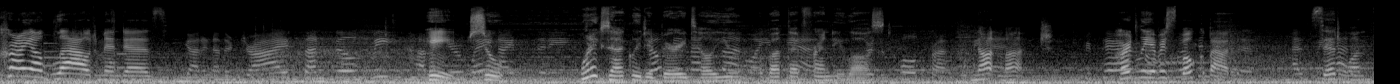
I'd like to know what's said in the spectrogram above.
For crying out loud, Mendez. Got another dry, sun-filled week coming Hey, your way, so Night City. what exactly did Soak Barry tell you sun while about that can. friend he lost? There's a cold front moving Not in. much. Prepare Hardly ever spoke about it. Said once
